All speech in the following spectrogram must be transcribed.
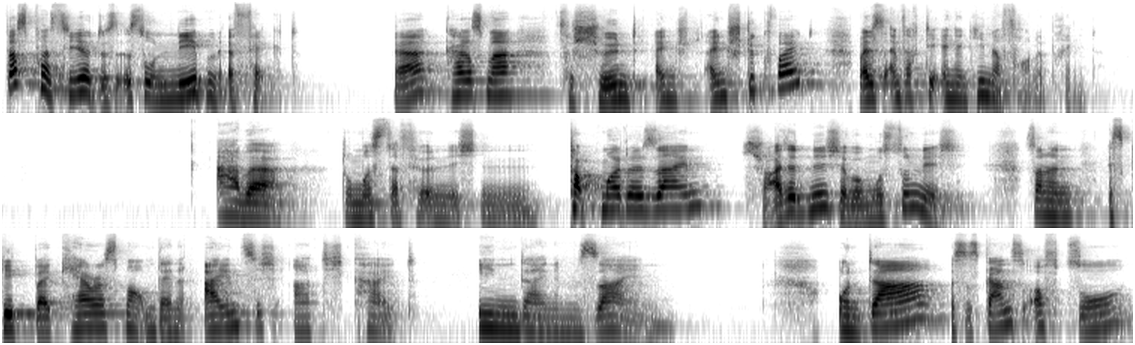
Das passiert, das ist so ein Nebeneffekt. Ja, Charisma verschönt ein, ein Stück weit, weil es einfach die Energie nach vorne bringt. Aber du musst dafür nicht ein Topmodel sein. Schadet nicht, aber musst du nicht. Sondern es geht bei Charisma um deine Einzigartigkeit in deinem Sein. Und da ist es ganz oft so,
